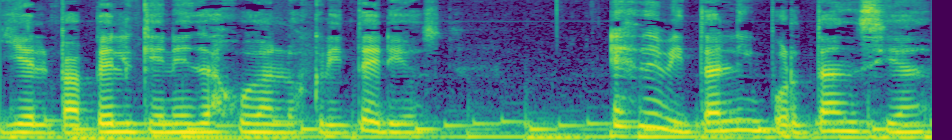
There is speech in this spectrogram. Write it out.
y el papel que en ella juegan los criterios, es de vital importancia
